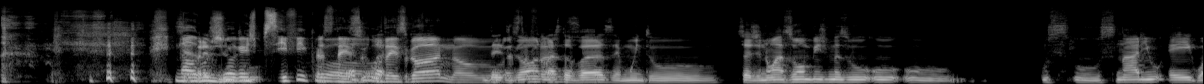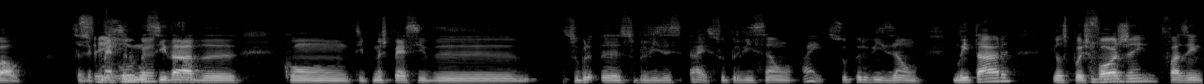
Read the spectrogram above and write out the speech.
Em algum jogo em específico? Ou... Days, o Days Gone ou Days Last Gone, of Last of Us é muito. Ou seja, não há zombies, mas o, o, o, o, o cenário é igual. Ou seja, Sim, começa numa cidade com tipo uma espécie de super, uh, supervisa, ai, supervisão, ai, supervisão militar eles depois uhum. fogem, fazem,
